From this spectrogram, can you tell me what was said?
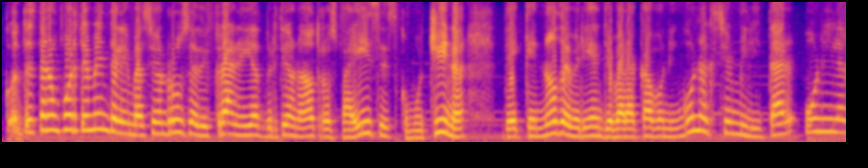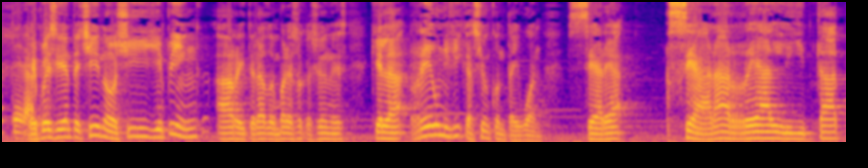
contestaron fuertemente la invasión rusa de Ucrania y advirtieron a otros países como China de que no deberían llevar a cabo ninguna acción militar unilateral. El presidente chino Xi Jinping ha reiterado en varias ocasiones que la reunificación con Taiwán se hará, se hará realidad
